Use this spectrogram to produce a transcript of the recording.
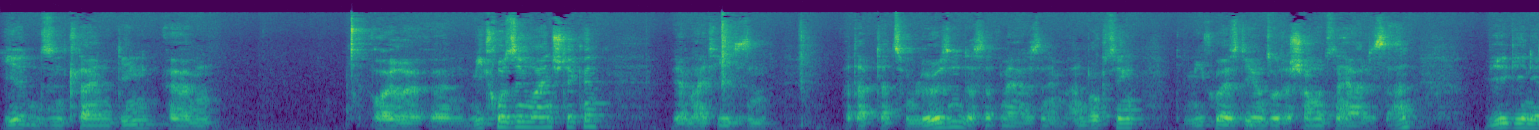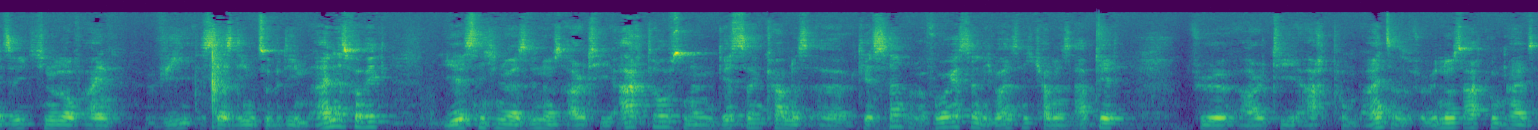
hier in diesem kleinen Ding ähm, eure äh, Mikrosim reinstecken. Wir haben halt hier diesen Adapter zum Lösen, das hatten wir ja alles in dem Unboxing, die MicroSD und so, das schauen wir uns nachher alles an. Wir gehen jetzt wirklich nur darauf ein, wie ist das Ding zu bedienen. Eines vorweg, hier ist nicht nur das Windows RT 8 drauf, sondern gestern kam das, äh, gestern oder vorgestern, ich weiß nicht, kam das Update für RT 8.1, also für Windows 8.1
